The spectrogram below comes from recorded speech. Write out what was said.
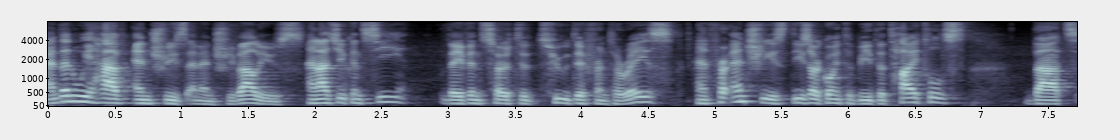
And then we have entries and entry values. And as you can see, they've inserted two different arrays. And for entries, these are going to be the titles that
